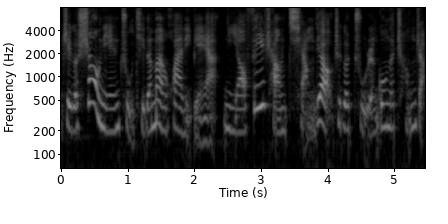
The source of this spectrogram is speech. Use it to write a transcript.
这个少年主题的漫画里边呀，你要非常强调这个主人公的成长，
